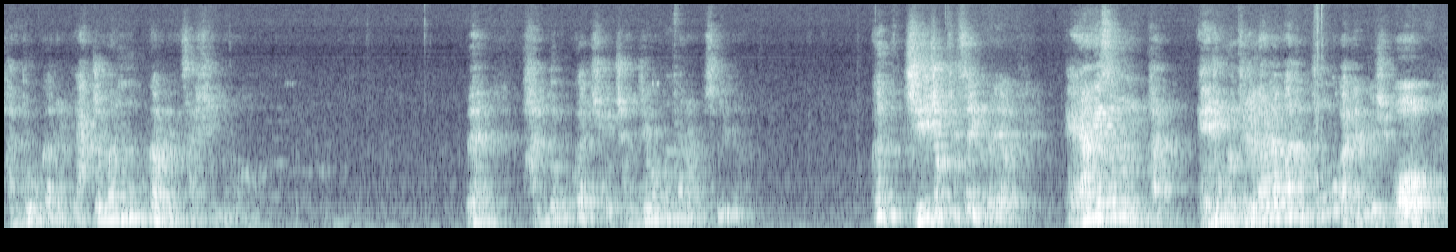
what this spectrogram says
반도국가는 약점만 있는 국가입니다. 사실은요. 왜? 반도국가 치고 전쟁 없는 나라 없습니다. 그 지리적 특성이 그래요. 대양에서는 반- 대륙으로 들어가려고 하는 통로가 되는 것이고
